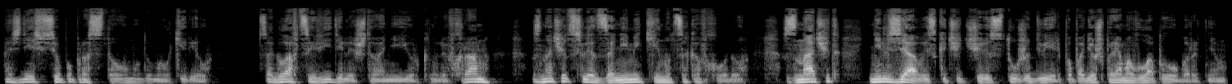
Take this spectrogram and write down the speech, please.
а здесь все по-простому», — думал Кирилл. Соглавцы видели, что они юркнули в храм, значит, вслед за ними кинуться ко входу. Значит, нельзя выскочить через ту же дверь, попадешь прямо в лапы оборотням.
